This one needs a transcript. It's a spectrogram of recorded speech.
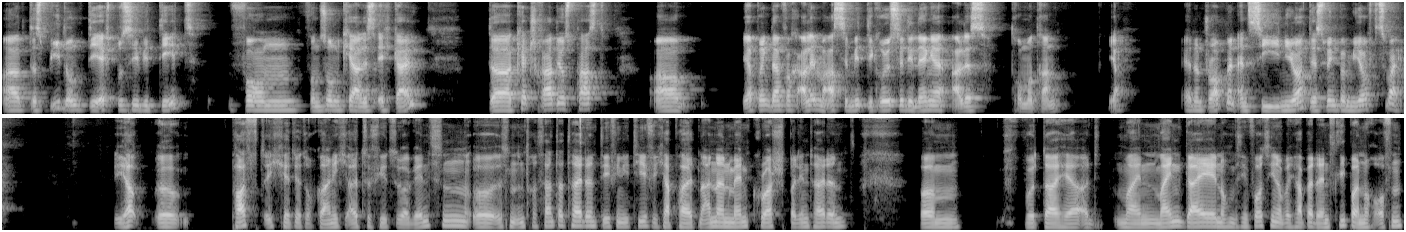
Äh, der Speed und die Explosivität von, von so einem Kerl ist echt geil. Der Catch-Radius passt. Äh, er bringt einfach alle Maße mit, die Größe, die Länge, alles drum und dran. Ja. Adam Dropman, ein Senior, deswegen bei mir auf zwei. Ja, äh, passt. Ich hätte jetzt auch gar nicht allzu viel zu ergänzen. Äh, ist ein interessanter Titan, definitiv. Ich habe halt einen anderen Man-Crush bei den Titans. Ähm, wird daher mein, mein Guy noch ein bisschen vorziehen, aber ich habe ja deinen Sleeper noch offen.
